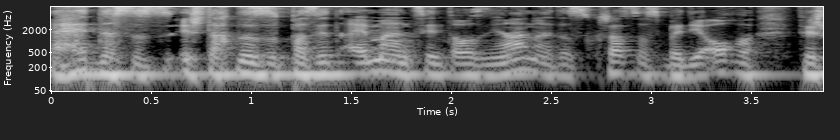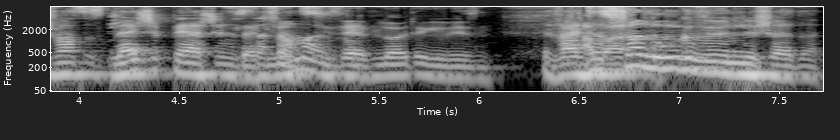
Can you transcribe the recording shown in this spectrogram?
Hä, das ist, ich dachte, das passiert einmal in 10.000 Jahren. Alter. Das ist krass, dass bei dir auch war. War es das gleiche Pärchen. Ist Vielleicht dann sind es nochmal. dieselben Leute gewesen. Weil das ist schon ungewöhnlich, Alter.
